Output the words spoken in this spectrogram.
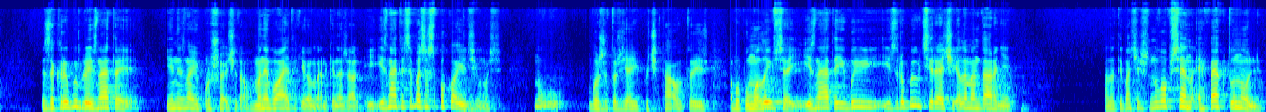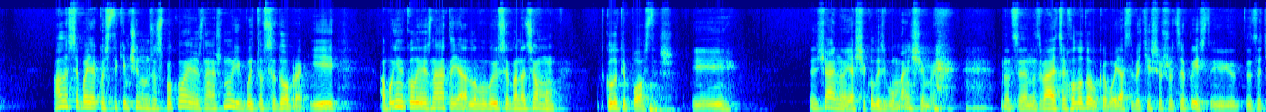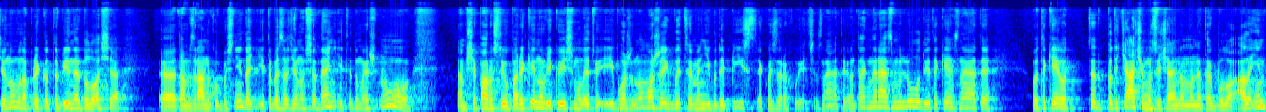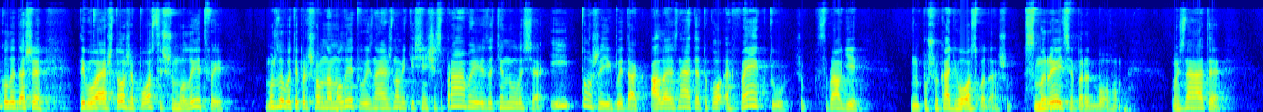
закрив Біблію, і знаєте, я не знаю, про що я читав. У мене бувають такі моменти, на жаль. І, і знаєте, себе заспокоюю чимось. Ну, Боже, то ж я її почитав, то ж, або помолився, і знаєте, якби і зробив ці речі елементарні. Але ти бачиш, ну, взагалі, ефекту нуль. Але себе якось таким чином заспокоюєш, знаєш, ну, якби то все добре. І, або інколи, знаєте, я ловив себе на цьому, коли ти постиш. І, звичайно, я ще колись був меншим. Ну, це називається голодовка, бо я себе тішив, що це піст. І ти затягнув, наприклад, тобі не вдалося е, там зранку поснідати, і тебе затягнувся день, і ти думаєш, ну, там ще пару слів перекинув якоїсь молитві, і Боже, ну може, якби це мені буде піст, якось зарахується. Знаєте, і так не ми люди, таке, знаєте, отаке, от це по-дитячому, звичайно, в мене так було. Але інколи даже ти буваєш теж постиш у молитви. Можливо, ти прийшов на молитву і знаєш, знову якісь інші справи затягнулися, і теж якби так. Але знаєте, такого ефекту, щоб справді ну, пошукати Господа, щоб смиритися перед Богом. Ви знаєте,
